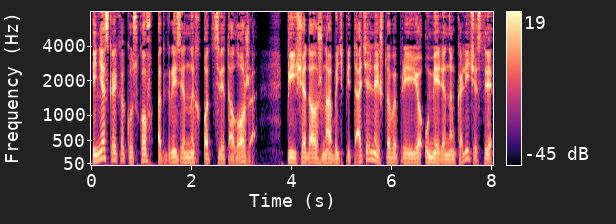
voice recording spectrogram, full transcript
и несколько кусков отгрызенных от цветоложа. Пища должна быть питательной, чтобы при ее умеренном количестве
